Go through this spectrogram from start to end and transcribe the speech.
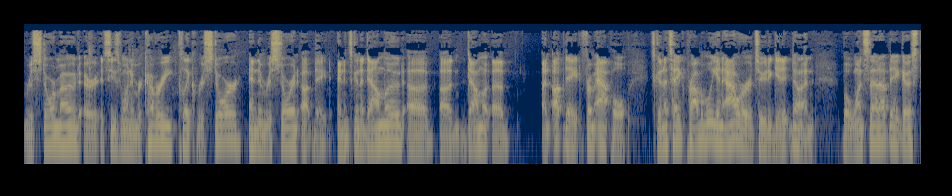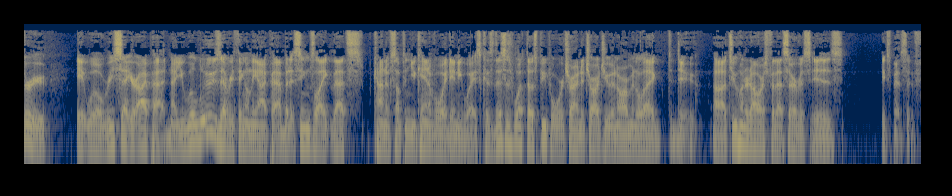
restore mode or it sees one in recovery. Click restore and then restore and update, and it's going to download uh, uh, download uh, an update from Apple. It's going to take probably an hour or two to get it done, but once that update goes through, it will reset your iPad. Now you will lose everything on the iPad, but it seems like that's kind of something you can't avoid anyways, because this is what those people were trying to charge you an arm and a leg to do. Uh, Two hundred dollars for that service is expensive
